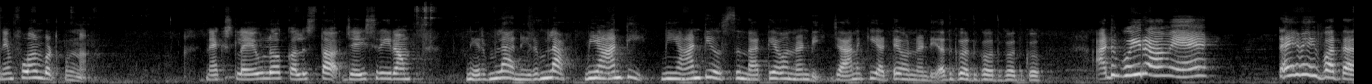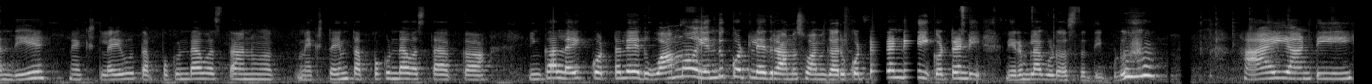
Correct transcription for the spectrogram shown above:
నేను ఫోన్ పట్టుకున్నా. నెక్స్ట్ లైవ్లో కలుస్తా. జై శ్రీరామ్. నిర్మలా నిర్మలా మీ ఆంటీ మీ ఆంటీ వస్తుంది. అట్టే ఉండండి. జానకి అట్టే ఉండండి. అదిగో అదిగో అదిగో అదిగో. అటు పోయి రామే. టైం అయిపోతుంది. నెక్స్ట్ లైవ్ తప్పకుండా వస్తాను. నెక్స్ట్ టైం తప్పకుండా వస్తా అక్క. ఇంకా లైక్ కొట్టలేదు. వామ్మో ఎందుకు కొట్టలేదు రామస్వామి గారు? కొట్టండి కొట్టండి. నిర్మలా కూడా వస్తుంది ఇప్పుడు. Hi aunty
